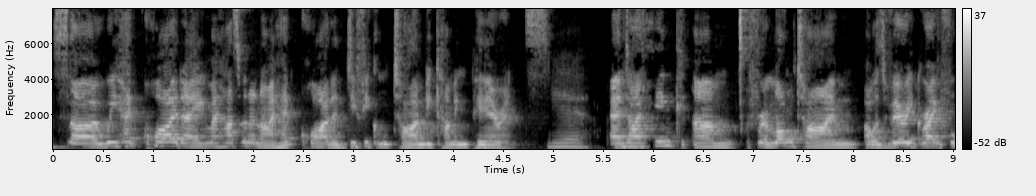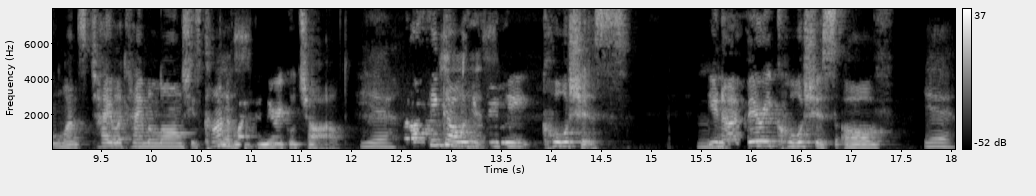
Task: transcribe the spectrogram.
So we had quite a, my husband and I had quite a difficult time becoming parents. Yeah. And I think um, for a long time, I was very grateful once Taylor came along. She's kind of like a miracle child. Yeah. But I think She I was is. really cautious, you Mm. know, very cautious of Yeah.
